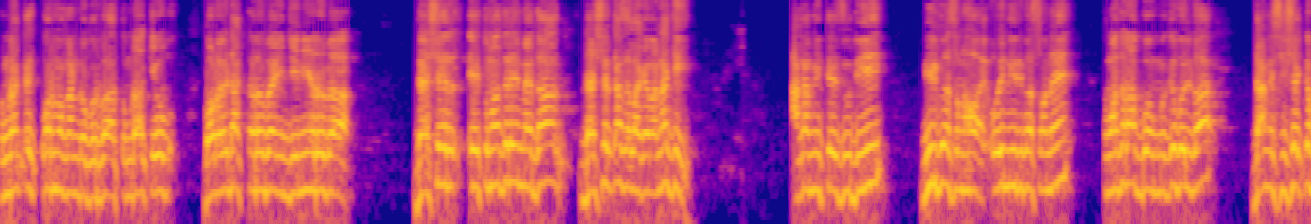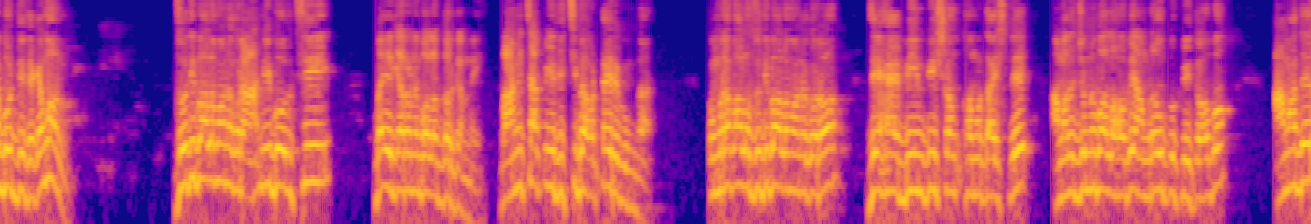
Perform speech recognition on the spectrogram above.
তোমরা কর্মকাণ্ড করবা, তোমরা কেউ বড় হয়ে ডাক্তার হবা ইঞ্জিনিয়ার হবা। দেশের এই তোমাদের এই মেধা দেশের কাজে লাগাবা নাকি? আগামীতে যদি নির্বাচন হয়, ওই নির্বাচনে তোমাদের আব্বু আম্মুকে বলবা, দানে শেষে একটা ভোট দিতে, কেমন? যদি ভালো মনে করো, আমি বলছি, বা এই কারণে বলার দরকার নেই, বা আমি চাপিয়ে দিচ্ছি, ব্যাপারটা এরকম না। তোমরা ভালো, যদি ভালো মনে করো, যে হ্যাঁ বিএনপি ক্ষমতা আসলে আমাদের জন্য ভালো হবে, আমরা উপকৃত হব। আমাদের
